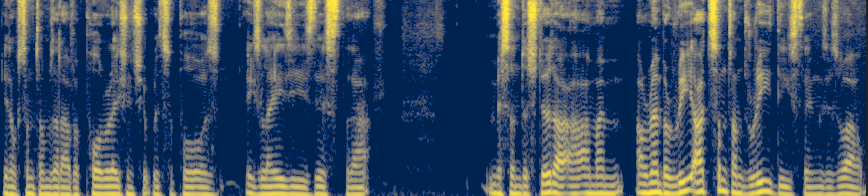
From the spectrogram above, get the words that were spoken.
you know, sometimes I'd have a poor relationship with supporters. He's lazy. He's this, that. Misunderstood. I I, I'm, I remember read. I'd sometimes read these things as well.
